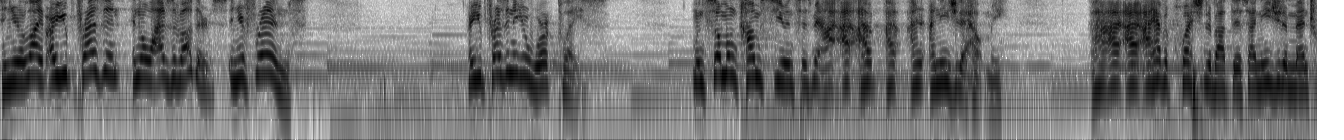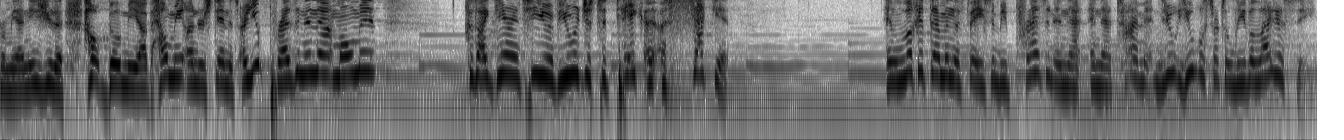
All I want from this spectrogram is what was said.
in your life? Are you present in the lives of others, in your friends? Are you present at your workplace? When someone comes to you and says, Man, I, I, I, I need you to help me. I, I, have a question about this. I need you to mentor me. I need you to help build me up. Help me understand this. Are you present in that moment? Because I guarantee you, if you were just to take a, a, second and look at them in the face and be present in that, in that time, you, you will start to leave a legacy.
